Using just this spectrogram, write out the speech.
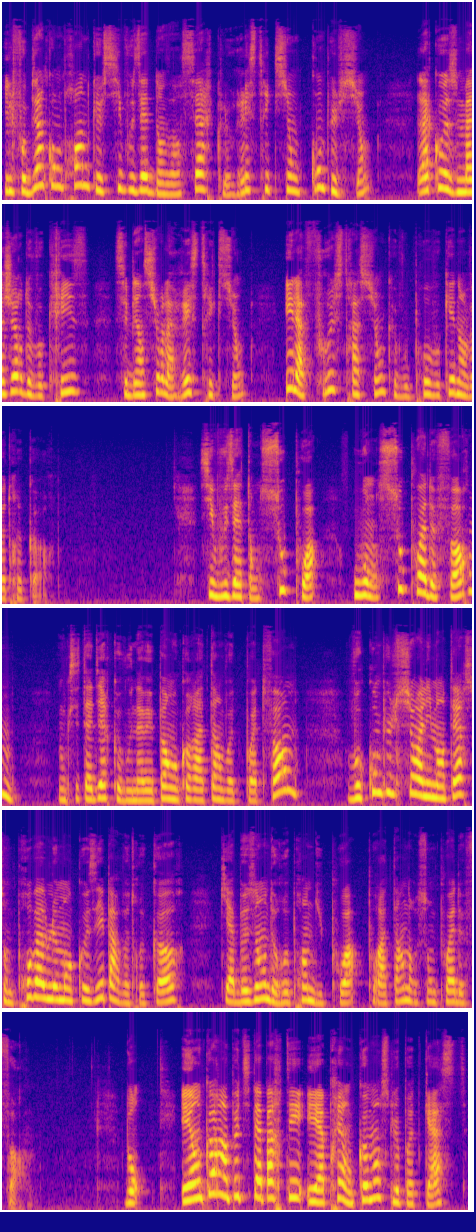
Il faut bien comprendre que si vous êtes dans un cercle restriction-compulsion, la cause majeure de vos crises, c'est bien sûr la restriction et la frustration que vous provoquez dans votre corps. Si vous êtes en sous-poids ou en sous-poids de forme, donc c'est-à-dire que vous n'avez pas encore atteint votre poids de forme, vos compulsions alimentaires sont probablement causées par votre corps qui a besoin de reprendre du poids pour atteindre son poids de forme. Bon, et encore un petit aparté et après on commence le podcast.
